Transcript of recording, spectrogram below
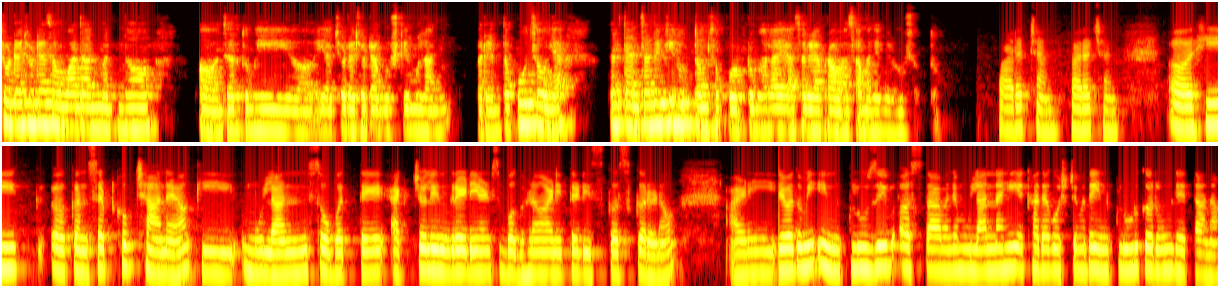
छोट्या छोट्या संवादांमधनं जर तुम्ही या छोट्या छोट्या गोष्टी मुलांपर्यंत पोहोचवल्या तर त्यांचा देखील उत्तम सपोर्ट तुम्हाला या सगळ्या प्रवासामध्ये मिळू शकतो. फारच छान फारच छान. ही कन्सेप्ट खूप छान आहे की मुलांसोबत ते ॲक्च्युअल इन्ग्रेडियंट्स बघणं आणि ते डिस्कस करणं. आणि जेव्हा तुम्ही इन्क्लुझिव्ह असता म्हणजे मुलांनाही एखाद्या गोष्टीमध्ये इन्क्लूड करून घेता ना,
